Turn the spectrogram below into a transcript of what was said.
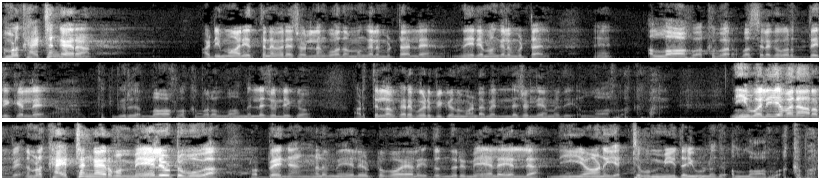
നമ്മൾ കയറ്റം കയറാണ്. അടിമാലി എത്ര വരെ ചൊല്ലാം? ഗോതമംഗലം വിട്ടാൽ അല്ലേ? നേര്യമംഗലം വിട്ടാൽ. അള്ളാഹു അക്ബർ. ബസ്സിലൊക്കെ വെറുതെ ഇരിക്കല്ലേ? തക്ബീർ അള്ളാഹു അക്ബർ അള്ളാഹു മെല്ലെ ചൊല്ലിക്കോ. അടുത്തുള്ള ആൾക്കാരെ പേടിപ്പിക്കൊന്നും വേണ്ട മെല്ലെ ചൊല്ലിയാൽ മതി. അള്ളാഹു അക്ബർ. നീ വലിയവനാ റബ്ബെ. നമ്മൾ കയറ്റം കയറുമ്പോൾ മേലോട്ട് പോവുക. റബ്ബെ ഞങ്ങൾ മേലോട്ട് പോയാൽ ഇതൊന്നൊരു മേലയല്ല. നീയാണ് ഏറ്റവും മീതയുള്ളത്. അള്ളാഹു അക്ബർ.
